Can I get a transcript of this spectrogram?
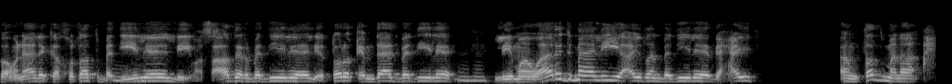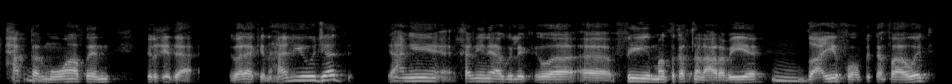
فهنالك خطط بديلة لمصادر بديلة لطرق إمداد بديلة لموارد مالية أيضا بديلة بحيث أن تضمن حق المواطن في الغذاء. ولكن هل يوجد؟ يعني خليني أقول لك هو آه، في منطقتنا العربية ضعيف ومتفاوت.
